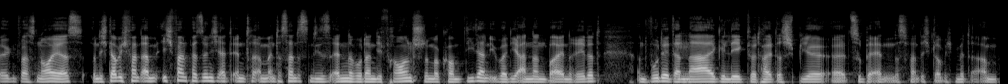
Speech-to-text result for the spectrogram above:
irgendwas Neues. Und ich glaube, ich fand am, ich fand persönlich halt am interessantesten dieses Ende, wo dann die Frauenstimme kommt, die dann über die anderen beiden redet und wo dir dann Mhm. nahegelegt wird, halt das Spiel äh, zu beenden. Das fand ich, glaube ich, mit am,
